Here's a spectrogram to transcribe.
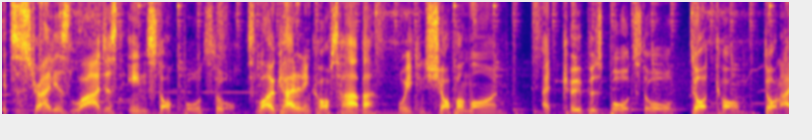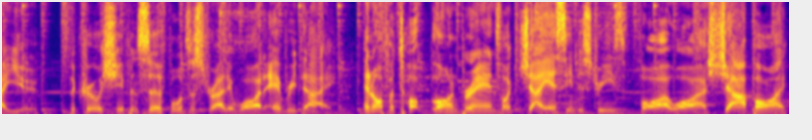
It's Australia's largest in stock board store. It's located in Coffs Harbour, or you can shop online at coopersboardstore.com.au. The crew are shipping surfboards Australia wide every day and offer top line brands like JS Industries, Firewire, Sharp Eye,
